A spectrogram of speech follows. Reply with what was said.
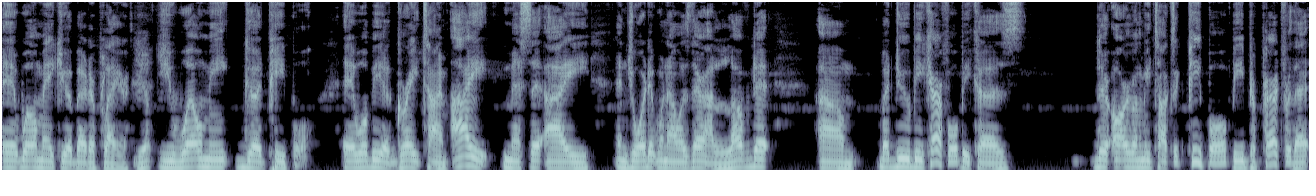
It will make you a better player. Yep. You will meet good people. It will be a great time. I miss it. I enjoyed it when I was there. I loved it. Um, but do be careful because there are going to be toxic people. Be prepared for that,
